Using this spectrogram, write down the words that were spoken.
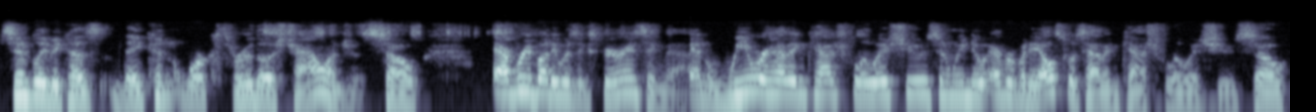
simply because they couldn't work through those challenges. So everybody was experiencing that. And we were having cash flow issues and we knew everybody else was having cash flow issues. So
